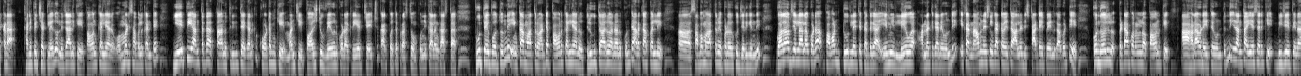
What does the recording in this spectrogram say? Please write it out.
ఎక్కడ కనిపించట్లేదు. నిజానికి పవన్ కళ్యాణ్ ఉమ్మడి సభల కంటే ఏపీ అంతటా తాను తిరిగితే కనుక కూటమికి మంచి పాజిటివ్ వేవ్ను కూడా క్రియేట్ చేయొచ్చు. కాకపోతే ప్రస్తుతం పుణ్యకాలం కాస్త పూర్తయిపోతుంది. ఇంకా మాత్రం అంటే పవన్ కళ్యాణ్ తిరుగుతారు అని అనుకుంటే అనకాపల్లి సభ మాత్రం ఇప్పటివరకు జరిగింది. గోదావరి జిల్లాలో కూడా పవన్ టూర్లు అయితే పెద్దగా ఏమీ లేవు అన్నట్టుగానే ఉంది. ఇక నామినేషన్ ఘట్టం అయితే ఆల్రెడీ స్టార్ట్ అయిపోయింది కాబట్టి కొన్ని రోజులు పిఠాపురంలో పవన్కి ఆ హడావుడి అయితే ఉంటుంది. ఇదంతా అయ్యేసరికి బీజేపీ నా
